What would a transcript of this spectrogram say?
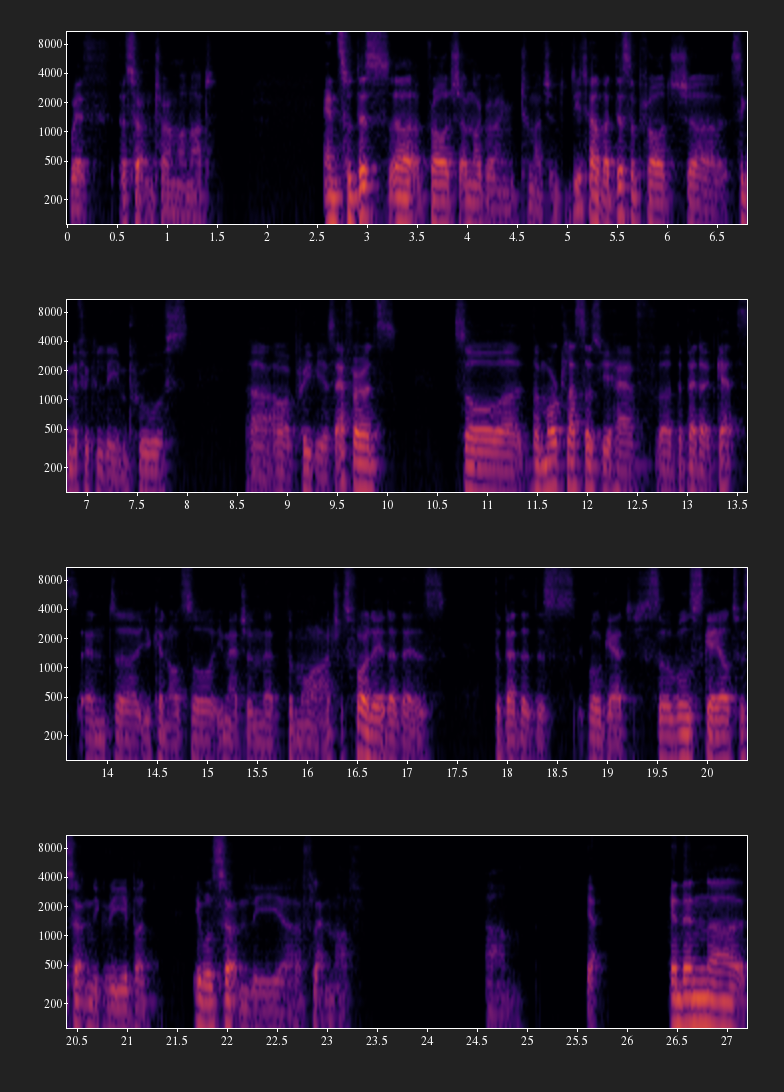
with a certain term or not. And so this uh, approach, I'm not going too much into detail, but this approach uh, significantly improves uh, our previous efforts. So uh, the more clusters you have, uh, the better it gets. And uh, you can also imagine that the more ARCHS4 data there is, the better this will get. So it will scale to a certain degree, but it will certainly uh, flatten off. Um, yeah. And then, uh,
